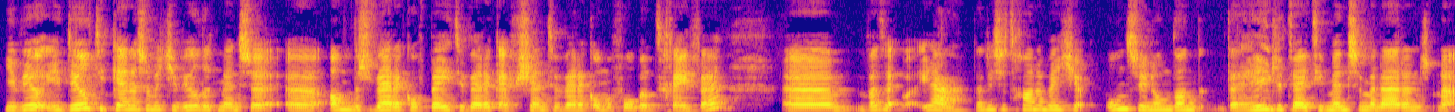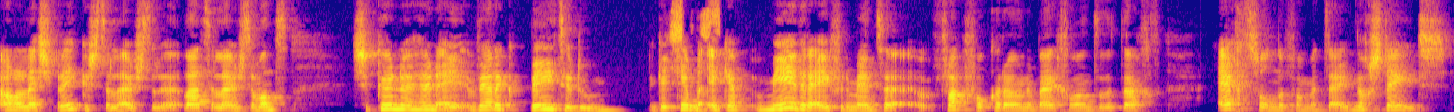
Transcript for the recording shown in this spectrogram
Je, wil, je deelt die kennis omdat je wil dat mensen eh, anders werken of beter werken, efficiënter werken, om een voorbeeld te geven. Ehm, wat, ja, dan is het gewoon een beetje onzin om dan de hele tijd die mensen maar naar, een, naar allerlei sprekers te luisteren, laten luisteren. Want ze kunnen hun e- werk beter doen. Ik, ik, heb, ik heb meerdere evenementen eh, vlak voor corona bijgewoond dat ik dacht, echt zonde van mijn tijd, nog steeds.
